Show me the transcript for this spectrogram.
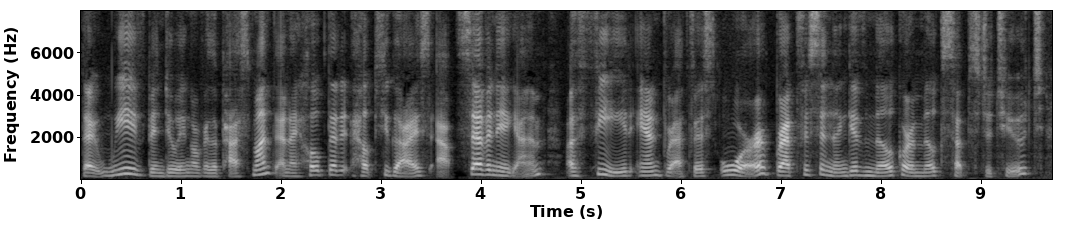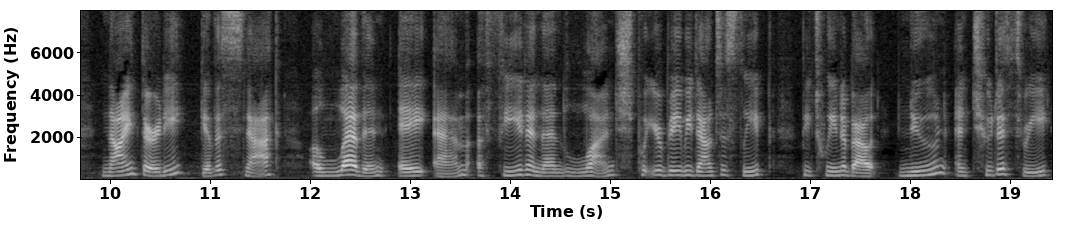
that we've been doing over the past month and I hope that it helps you guys out. 7 a.m. a feed and breakfast or breakfast and then give milk or a milk substitute. 9.30 give a snack. 11 a.m. a feed and then lunch. Put your baby down to sleep between about noon and 2 to 3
